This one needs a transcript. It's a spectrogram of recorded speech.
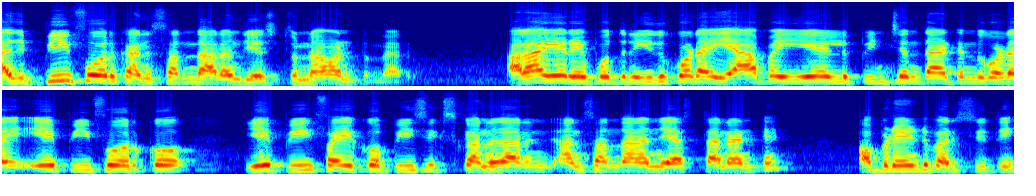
అది పీ ఫోర్కి అనుసంధానం చేస్తున్నాం అంటున్నారు. అలాగే రేపొద్దున ఇది కూడా యాభై ఏళ్ళు పింఛన్ దాటింది కూడా ఏ పీ ఫోర్కో ఏ పీ ఫైవ్కో పీ సిక్స్కో అనుదానం అనుసంధానం చేస్తానంటే అప్పుడు ఏంటి పరిస్థితి?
